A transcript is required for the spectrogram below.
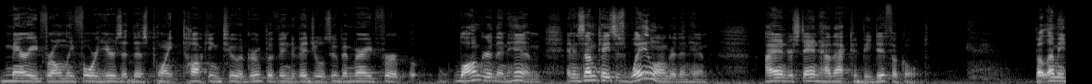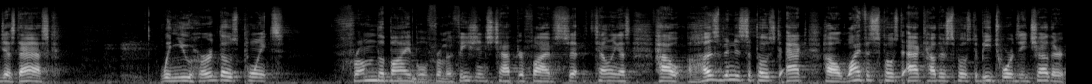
married for only four years at this point, talking to a group of individuals who've been married for longer than him, and in some cases, way longer than him. I understand how that could be difficult. But let me just ask when you heard those points from the Bible, from Ephesians chapter 5, telling us how a husband is supposed to act, how a wife is supposed to act, how they're supposed to be towards each other,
